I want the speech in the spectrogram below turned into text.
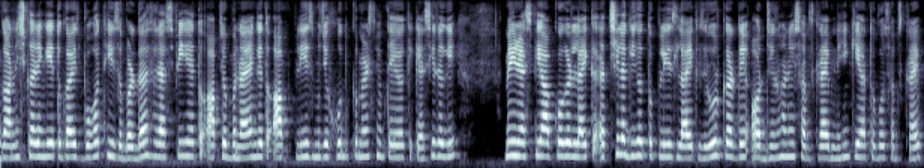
गार्निश करेंगे। तो गाइस बहुत ही ज़बरदस्त रेसिपी है तो आप जब बनाएँगे तो आप प्लीज़ मुझे खुद कमेंट्स में बताइएगा कि कैसी लगी। मेरी रेसिपी आपको अगर लाइक अच्छी लगी हो तो प्लीज़ लाइक ज़रूर कर दें और जिन्होंने सब्सक्राइब नहीं किया तो वो सब्सक्राइब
